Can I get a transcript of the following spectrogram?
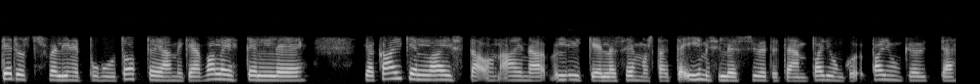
tiedotusväline puhuu totta ja mikä valehtelee. Ja kaikenlaista on aina liikkeellä semmoista, että ihmisille syötetään pajunköyttä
